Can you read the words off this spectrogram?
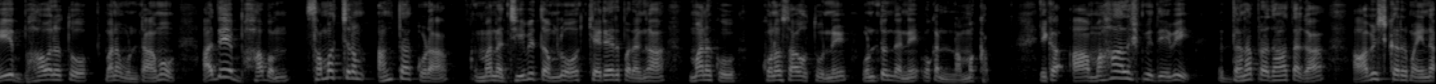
ఏ భావాలతో మనం ఉంటామో అదే భావం సంవత్సరం అంతా కూడా మన జీవితంలో కెరీర్ పరంగా మనకు కొనసాగుతూనే ఉంటుందనే ఒక నమ్మకం. ఇక ఆ మహాలక్ష్మీదేవి ధనప్రదాతగా ఆవిష్కరమైన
